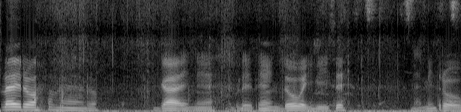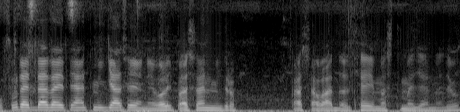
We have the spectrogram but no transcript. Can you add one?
ડાયરો અને જો ગાય ને આપણે ત્યાં દોવાઈ ગઈ છે. ને મિત્રો સુરજ દાદા ત્યાં આત્મી ગયા છે અને વળી પાછા ને મિત્રો પાછા વાદળ છે મસ્ત મજાના જો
